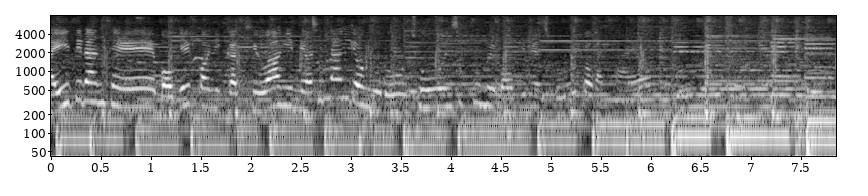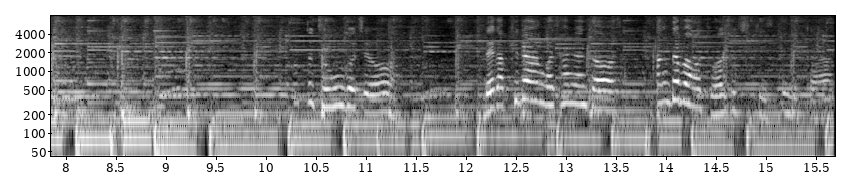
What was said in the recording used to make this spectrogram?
아이들한테 먹일 거니까 기왕이면 친환경으로 좋은 식품을 먹이면 좋을 것 같아요. 또 좋은 거죠. 내가 필요한 걸 사면서 상대방을 도와줄 수도 있으니까.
